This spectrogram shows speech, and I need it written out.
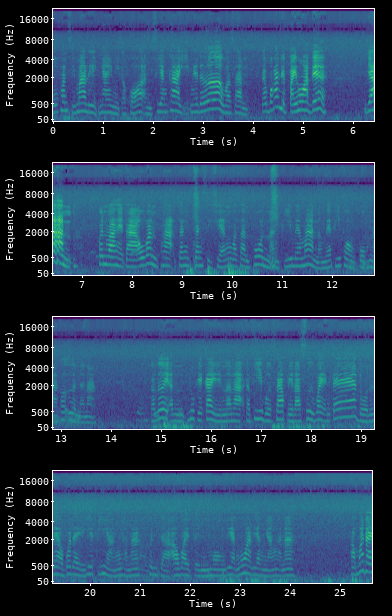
หกมันสีมาเลขง่ายนี่ก็ขออันเสียงท่ายอีกแน่เด้อว่าสันแต่บ้านเดี๋ยวไปฮอดเด้ย่าน เพิ่อนว่าให้ตาเอาวันพระจังจังสีแข็งว่าสันพ่นอันพีแม่ม่านนะแม่พีทองกลมนะเขาเอื้อนนะนะ ก็เลยอันอยู่ใกล้ๆนั่นละกับพี่เบิกทราบนี่ละซื้อไว้ตั้งแต่โดนแล้วว่าได้เฮ็ดอีหยังค่ะนะเพิ่นจะเอาไว้เป็นมองเลี้ยงงัวเลี้ยงหยังค่ะนะคำว่าได้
